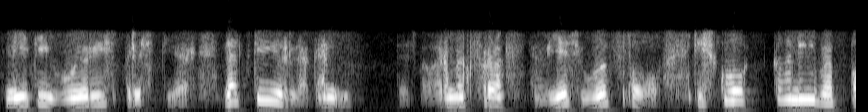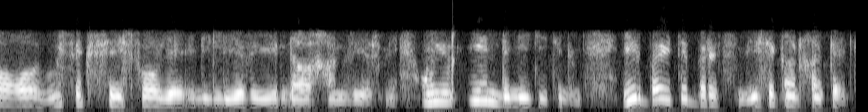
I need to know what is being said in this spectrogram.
meteories presteer. Natuurlik en dis waarom ek vra wees hoopvol. Die skool kan nie bepaal hoe suksesvol jy in die lewe hierna gaan wees nie. Om jou een dingetjie te doen. Hier buite Brits mense kan gaan kyk.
